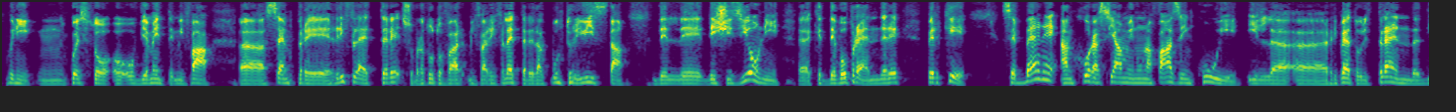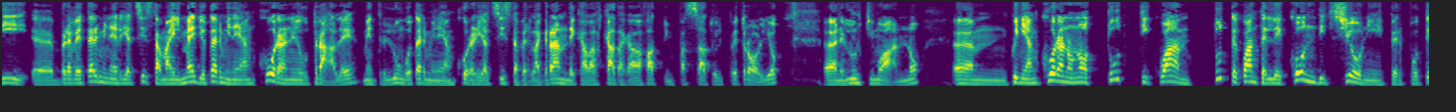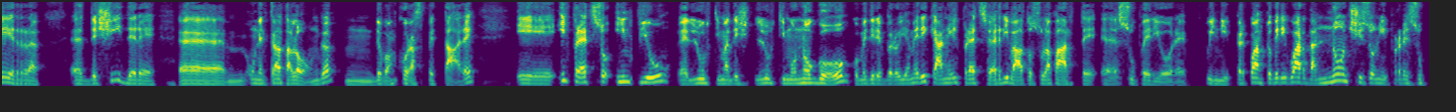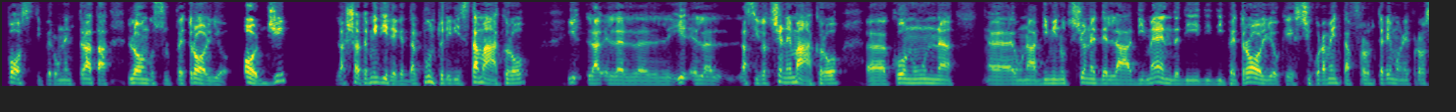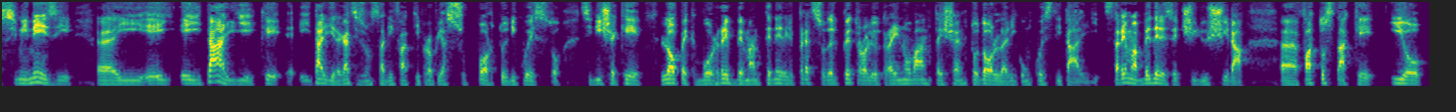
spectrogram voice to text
Quindi mh, mm, questo ovviamente mi fa uh, sempre riflettere, soprattutto far, mi fa riflettere dal punto di vista delle decisioni eh, che devo prendere, perché sebbene ancora siamo in una fase in cui il, uh, ripeto, il trend di uh, breve termine è rialzista, ma il medio termine è ancora neutrale, mentre il lungo termine è ancora rialzista per la grande cavalcata che aveva fatto in passato il petrolio nell'ultimo anno, um, quindi ancora non ho tutti quanti tutte quante le condizioni per poter eh, decidere eh, un'entrata long, mh, mm, devo ancora aspettare, e il prezzo in più, eh, de- l'ultimo no-go, come direbbero gli americani, il prezzo è arrivato sulla parte eh, superiore. Quindi per quanto mi riguarda non ci sono i presupposti per un'entrata long sul petrolio oggi, lasciatemi dire che dal punto di vista macro, il, la, la, la, la, situazione macro eh, con un, eh, una diminuzione della demand di, di, di, petrolio che sicuramente affronteremo nei prossimi mesi eh, i, e, e, i tagli che i tagli ragazzi sono stati fatti proprio a supporto di questo. Si dice che l'OPEC vorrebbe mantenere il prezzo del petrolio tra i 90 e i 100 dollari con questi tagli. Staremo a vedere se ci riuscirà. Eh, fatto sta che io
